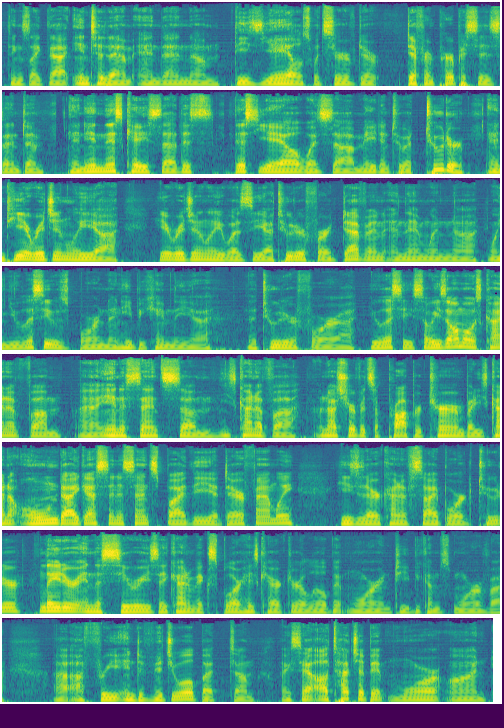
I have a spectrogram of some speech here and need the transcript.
things like that into them. And then um, these yales would serve their different purposes. And um, and in this case uh, this this Yale was uh, made into a tutor. And he originally uh, he originally was the uh, tutor for Devon, and then when uh, when Ulysses was born, then he became the uh, the tutor for uh, Ulysses. So he's almost kind of, um, uh, in a sense, um, he's kind of, uh, I'm not sure if it's a proper term, but he's kind of owned, I guess, in a sense, by the Adair family. He's their kind of cyborg tutor. Later in the series, they kind of explore his character a little bit more, and he becomes more of a a free individual. But um, like I said, I'll touch a bit more on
